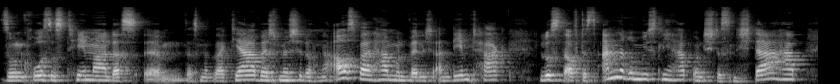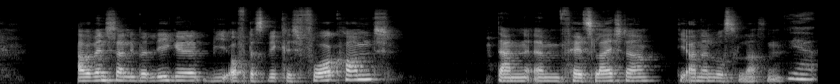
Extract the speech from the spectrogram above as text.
so ein großes Thema, dass, ähm, dass man sagt, ja, aber ich möchte doch eine Auswahl haben und wenn ich an dem Tag Lust auf das andere Müsli habe und ich das nicht da habe, aber wenn ich dann überlege, wie oft das wirklich vorkommt, dann ähm, fällt es leichter, die anderen loszulassen. Ja.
